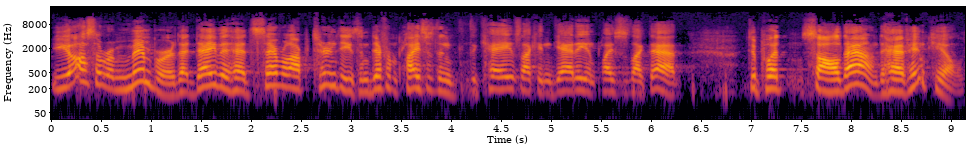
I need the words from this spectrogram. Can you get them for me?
You also remember that David had several opportunities in different places in the caves, like En Gedi and places like that, to put Saul down, to have him killed.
